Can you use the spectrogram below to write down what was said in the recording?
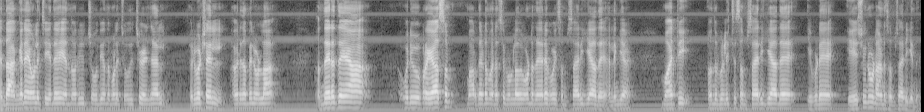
എന്താ അങ്ങനെ അവൾ ചെയ്തേ എന്നൊരു ചോദ്യം നമ്മൾ ചോദിച്ചു കഴിഞ്ഞാൽ ഒരുപക്ഷേ അവർ തമ്മിലുള്ള അന്നേരത്തെ ആ ഒരു പ്രയാസം മാർത്തയുടെ മനസ്സിലുള്ളത് കൊണ്ട് നേരെ പോയി സംസാരിക്കാതെ അല്ലെങ്കിൽ മാറ്റി ഒന്ന് വിളിച്ച് സംസാരിക്കാതെ ഇവിടെ യേശുവിനോടാണ് സംസാരിക്കുന്നത്.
